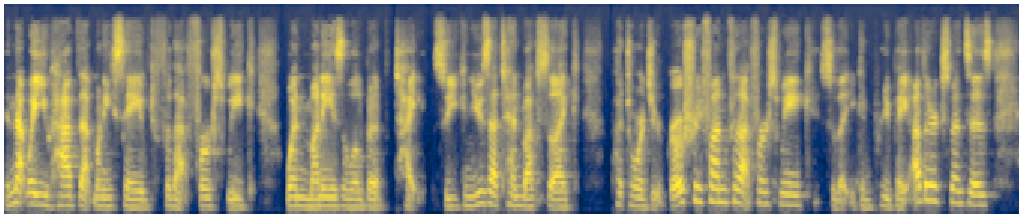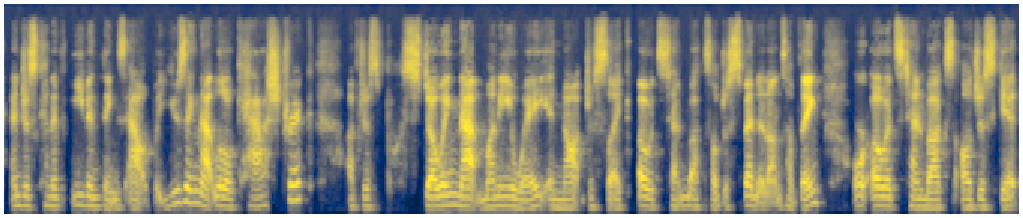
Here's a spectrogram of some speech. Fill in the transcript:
And that way you have that money saved for that first week when money is a little bit tight. So you can use that 10 bucks to like put towards your grocery fund for that first week so that you can prepay other expenses and just kind of even things out. But using that little cash trick of just stowing that money away and not just like, oh, it's 10 bucks, I'll just spend it on something, or oh, it's 10 bucks, I'll just get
